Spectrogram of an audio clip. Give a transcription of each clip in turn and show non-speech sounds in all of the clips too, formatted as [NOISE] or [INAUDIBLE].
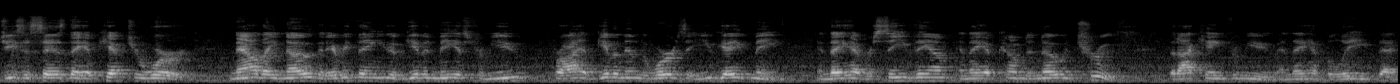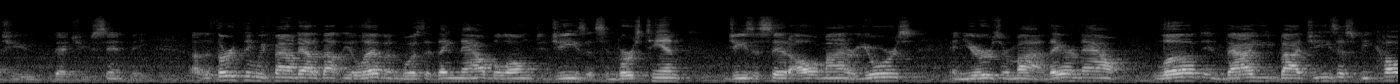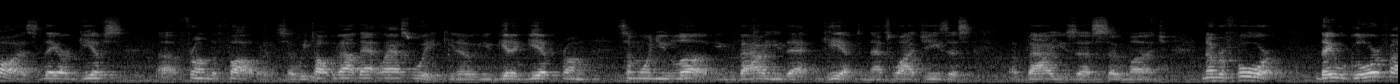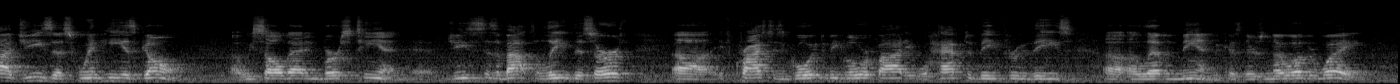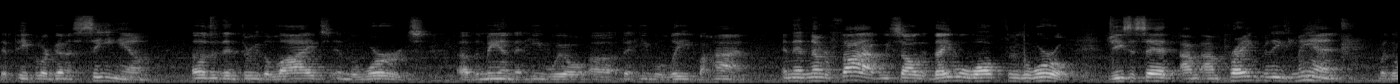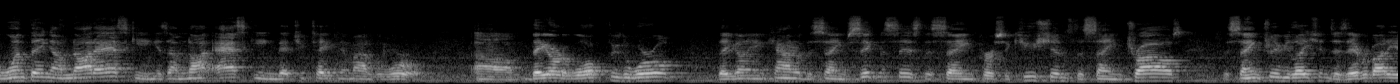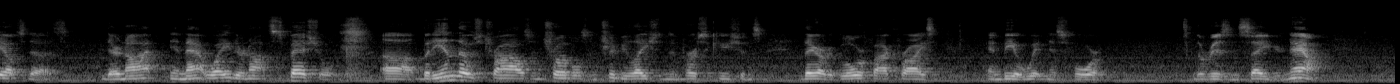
Jesus says, They have kept your word. Now they know that everything you have given me is from you, for I have given them the words that you gave me, and they have received them, and they have come to know in truth that I came from you, and they have believed that you that you sent me. Uh, the third thing we found out about the eleven was that they now belong to Jesus. In verse 10, Jesus said, All mine are yours, and yours are mine. They are now loved and valued by Jesus because they are gifts uh, from the Father. So we talked about that last week. You know, you get a gift from someone you love, you value that gift, and that's why Jesus uh, values us so much. Number four, they will glorify Jesus when he is gone. Uh, we saw that in verse 10. Uh, Jesus is about to leave this earth. Uh, if Christ is going to be glorified, it will have to be through these uh, 11 men because there's no other way that people are going to see him other than through the lives and the words of the men that he will uh, that he will leave behind. And then number five, we saw that they will walk through the world. Jesus said, I'm, I'm praying for these men, but the one thing I'm not asking is I'm not asking that you take them out of the world. Um, they are to walk through the world. They're going to encounter the same sicknesses, the same persecutions, the same trials, the same tribulations as everybody else does. They're not, in that way, they're not special. Uh, but in those trials and troubles and tribulations and persecutions, they are to glorify Christ and be a witness for the risen Savior. Now,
